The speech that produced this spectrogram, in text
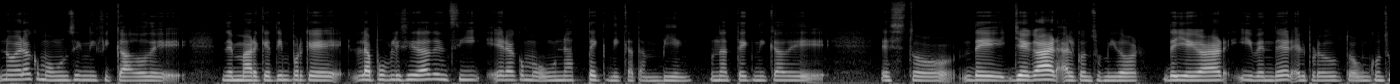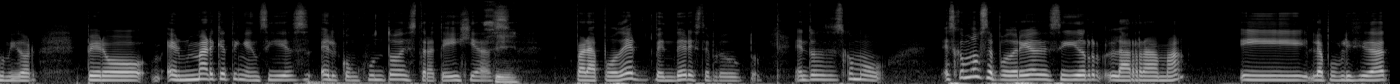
no era como un significado de, de marketing porque la publicidad en sí era como una técnica también, una técnica de esto, de llegar al consumidor, de llegar y vender el producto a un consumidor. Pero el marketing en sí es el conjunto de estrategias Sí, para poder vender este producto. Entonces es como, es como se podría decir la rama y la publicidad.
